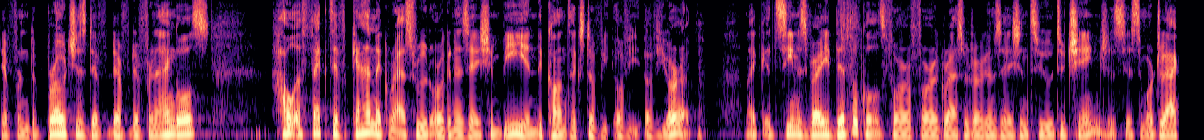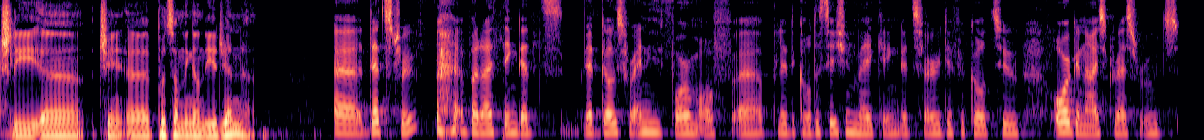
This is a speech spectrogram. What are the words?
different approaches, diff diff different angles. How effective can a grassroots organization be in the context of, of, of Europe? Like it seems very difficult for for a grassroots organization to to change the system or to actually uh, uh, put something on the agenda. Uh, that's true, but I think that's that goes for any form of uh, political decision making. That's very difficult to organize grassroots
